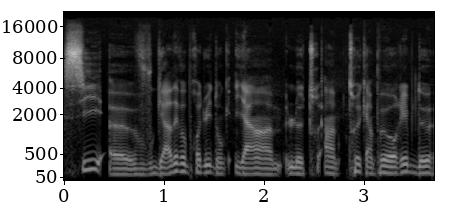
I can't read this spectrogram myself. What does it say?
si euh, vous gardez vos produits? Donc il y a un, le un truc un peu horrible de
